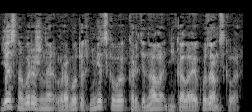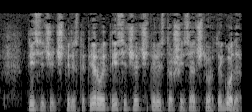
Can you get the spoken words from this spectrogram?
ясно выражены в работах немецкого кардинала Николая Кузанского 1401-1464 годы.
